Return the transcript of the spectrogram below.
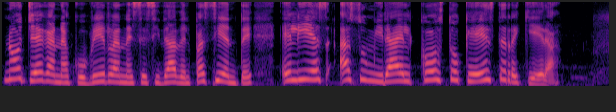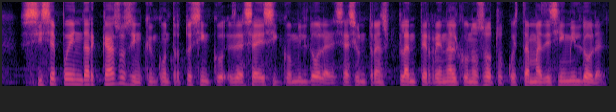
no llegan a cubrir la necesidad del paciente, el IES asumirá el costo que éste requiera. Sí se pueden dar casos en que un contrato sea de 5 mil dólares, se hace un trasplante renal con nosotros, cuesta más de 100 mil dólares,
